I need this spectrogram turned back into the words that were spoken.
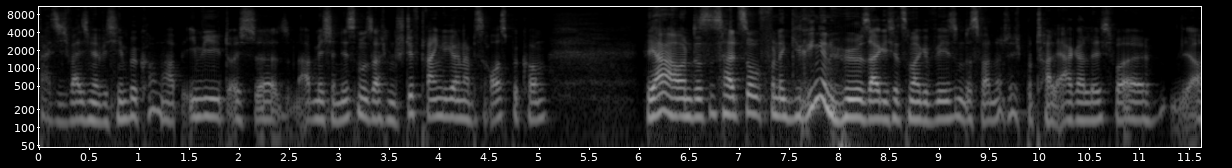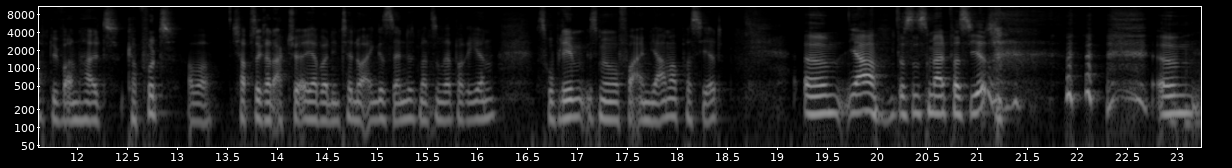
weiß ich, weiß nicht mehr, wie ich hinbekommen habe. Irgendwie durch äh, so eine Art Mechanismus, habe ich mit einem Stift reingegangen, habe es rausbekommen. Ja, und das ist halt so von der geringen Höhe, sage ich jetzt mal, gewesen. Und das war natürlich total ärgerlich, weil, ja, die waren halt kaputt. Aber ich habe sie gerade aktuell ja bei Nintendo eingesendet, mal zum Reparieren. Das Problem ist mir mal vor einem Jahr mal passiert. Ähm, ja, das ist mir halt passiert. ähm,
